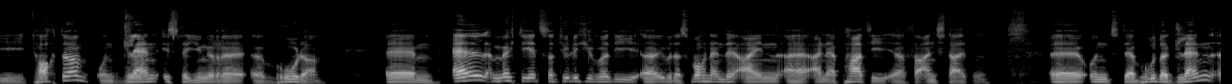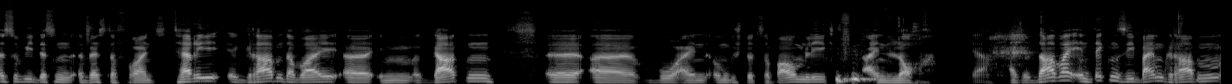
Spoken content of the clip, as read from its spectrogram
die Tochter und Glenn ist der jüngere äh, Bruder. Ähm, Elle möchte jetzt natürlich über, die, äh, über das Wochenende ein, äh, eine Party äh, veranstalten. Äh, und der Bruder Glenn sowie dessen bester Freund Terry graben dabei im Garten, wo ein umgestürzter Baum liegt, ein Loch. Ja, also dabei entdecken sie beim Graben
